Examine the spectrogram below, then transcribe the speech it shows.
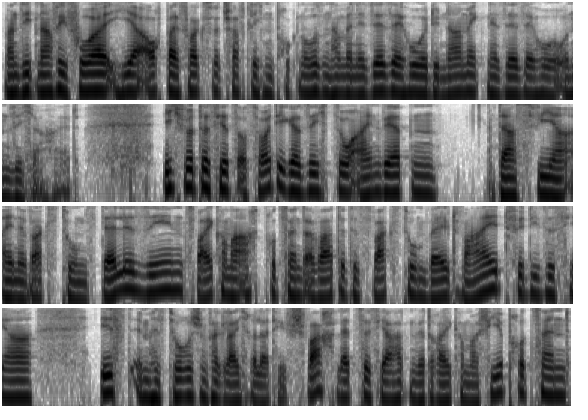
man sieht nach wie vor hier auch bei volkswirtschaftlichen Prognosen haben wir eine sehr, sehr hohe Dynamik, eine sehr, sehr hohe Unsicherheit. Ich würde das jetzt aus heutiger Sicht so einwerten, dass wir eine Wachstumsdelle sehen. 2,8 Prozent erwartetes Wachstum weltweit für dieses Jahr ist im historischen Vergleich relativ schwach. Letztes Jahr hatten wir 3,4 Prozent.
